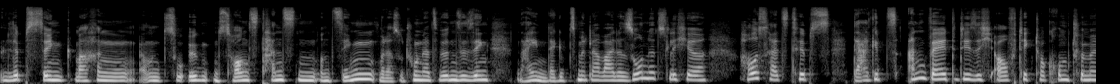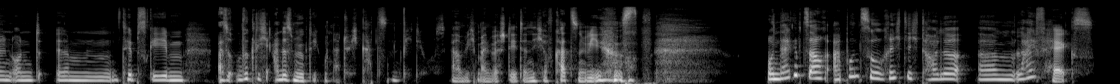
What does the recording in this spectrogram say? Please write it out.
Lip-Sync machen und zu irgendeinen Songs tanzen und singen oder so tun, als würden sie singen. Nein, da gibt's mittlerweile so nützliche Haushaltstipps. Da gibt's Anwälte, die sich auf TikTok rumtümmeln und ähm, Tipps geben. Also wirklich alles möglich. Und natürlich Katzenvideos. Ja, ich meine, wer steht denn nicht auf Katzenvideos? Und da gibt's auch ab und zu richtig tolle ähm, Lifehacks.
